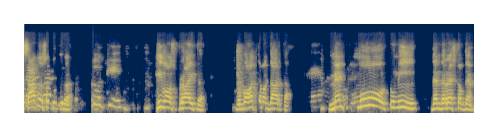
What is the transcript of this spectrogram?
सातवें स्वरदूत की बात कर रहे हैं। ही वॉज़ ब्राइटर वो बहुत चमकदार था। Meant more to me than the rest of them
